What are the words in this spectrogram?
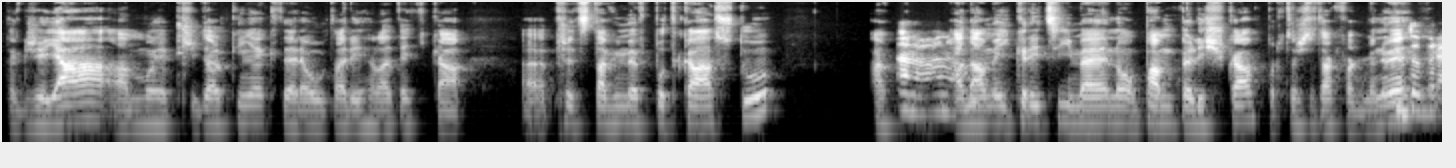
takže já a moje přítelkyně, kterou tady hele teďka uh, představíme v podcastu, a, ano, ano. a dáme jí krycí jméno Pampeliška, protože se tak fakt jmenuje. Dobré.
